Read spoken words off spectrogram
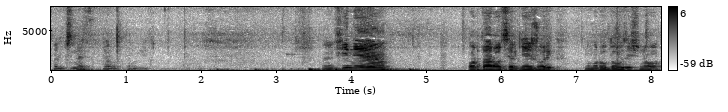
Felicitări. În fine, portarul Serghei Juric, numărul 29,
